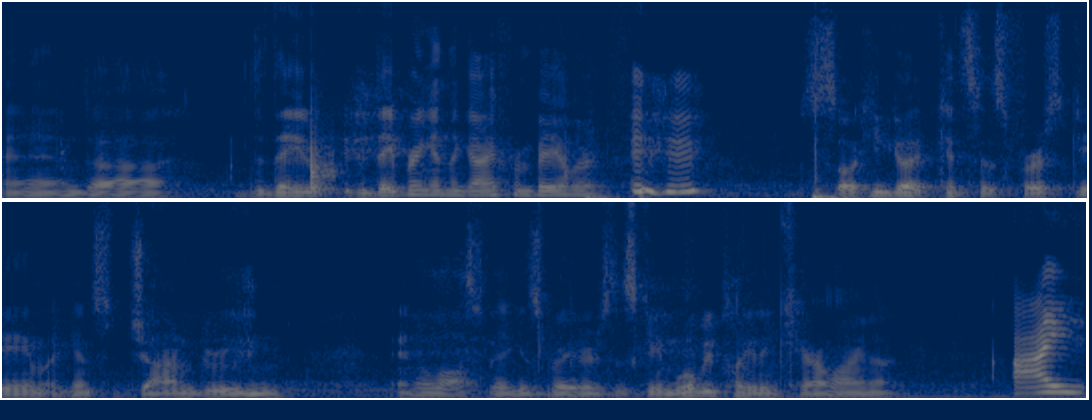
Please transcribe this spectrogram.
And uh, did they did they bring in the guy from Baylor? Mm-hmm. So he got, gets his first game against Jon Gruden and the Las Vegas Raiders. This game will be played in Carolina. I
